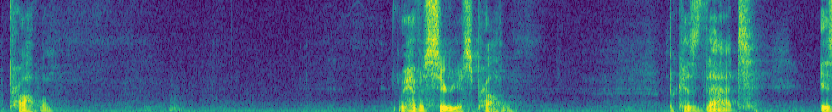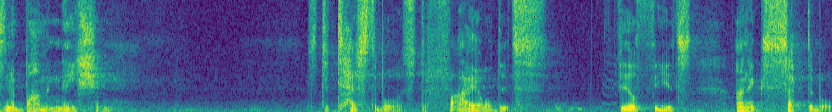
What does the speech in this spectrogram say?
a problem. We have a serious problem because that is an abomination it's detestable, it's defiled, it's filthy, it's unacceptable.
